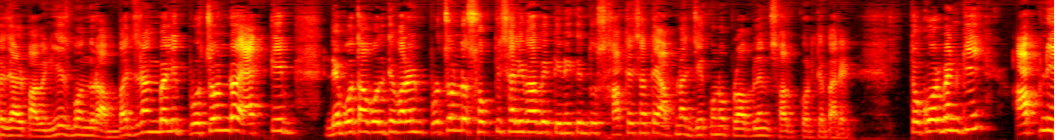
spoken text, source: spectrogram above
রেজাল্ট পাবেন। ইয়েস বন্ধুরা বজরংবলী প্রচণ্ড অ্যাক্টিভ দেবতা বলতে পারেন, প্রচণ্ড শক্তিশালীভাবে তিনি কিন্তু সাথে সাথে আপনার যে কোনো প্রবলেম সলভ করতে পারেন। তো করবেন কি? আপনি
